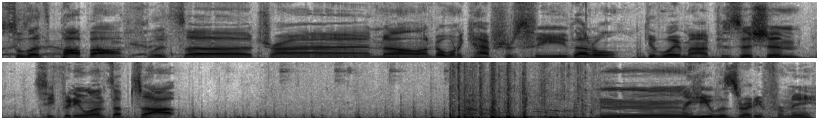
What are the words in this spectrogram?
So let's pop off. Let's uh try. No, I don't want to capture C. That'll give away my position. See if anyone's up top. Mmm, he was ready for me.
